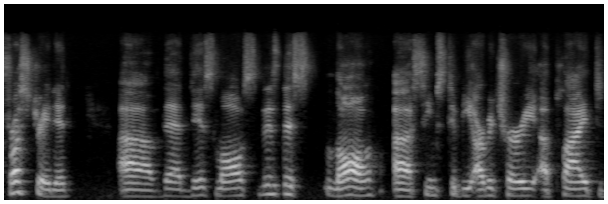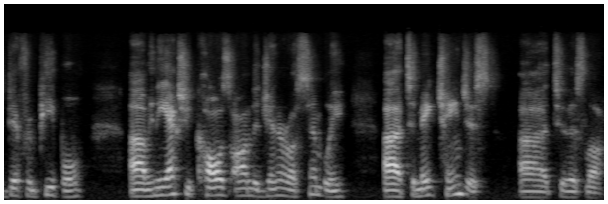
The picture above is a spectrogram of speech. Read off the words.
frustrated uh, that this law this this law uh, seems to be arbitrary applied to different people, um, and he actually calls on the General Assembly uh, to make changes uh, to this law.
